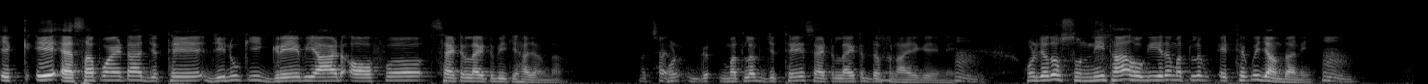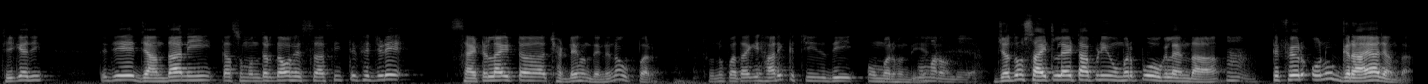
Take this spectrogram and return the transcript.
ਇੱਕ ਇਹ ਐਸਾ ਪੁਆਇੰਟ ਆ ਜਿੱਥੇ ਜਿਹਨੂੰ ਕੀ ਗ੍ਰੇਵਯਾਰਡ ਆਫ ਸੈਟੇਲਾਈਟ ਵੀ ਕਿਹਾ ਜਾਂਦਾ। ਅੱਛਾ ਹੁਣ ਮਤਲਬ ਜਿੱਥੇ ਸੈਟੇਲਾਈਟ ਦਫਨਾਏ ਗਏ ਨੇ। ਹੁਣ ਜਦੋਂ ਸੁੰਨੀ ਥਾਂ ਹੋ ਗਈ ਇਹਦਾ ਮਤਲਬ ਇੱਥੇ ਕੋਈ ਜਾਂਦਾ ਨਹੀਂ। ਹੂੰ। ਠੀਕ ਹੈ ਜੀ? ਤੇ ਜੇ ਜਾਂਦਾ ਨਹੀਂ ਤਾਂ ਸਮੁੰਦਰ ਦਾ ਉਹ ਹਿੱਸਾ ਸੀ। ਤੇ ਫਿਰ ਜਿਹੜੇ ਸੈਟੇਲਾਈਟ ਛੱਡੇ ਹੁੰਦੇ ਨੇ ਨਾ ਉੱਪਰ ਤੁਹਾਨੂੰ ਪਤਾ ਕਿ ਹਰ ਇੱਕ ਚੀਜ਼ ਦੀ ਉਮਰ ਹੁੰਦੀ ਹੈ। ਉਮਰ ਆਉਂਦੀ ਹੈ। ਜਦੋਂ ਸੈਟੇਲਾਈਟ ਆਪਣੀ ਉਮਰ ਭੋਗ ਲੈਂਦਾ ਤੇ ਫਿਰ ਉਹਨੂੰ ਗਰਾਇਆ ਜਾਂਦਾ।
